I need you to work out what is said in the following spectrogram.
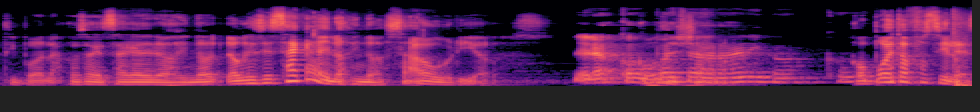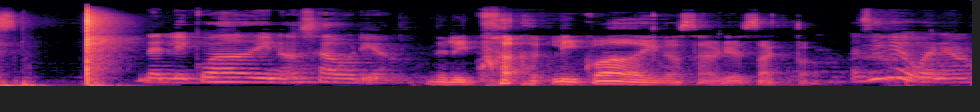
Tipo, las cosas que sacan de los lo que se saca de los dinosaurios. De los ¿Cómo se compuestos orgánicos. Compuestos fósiles. Del licuado dinosaurio. De licuado, licuado de dinosaurio, exacto. Así que bueno.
